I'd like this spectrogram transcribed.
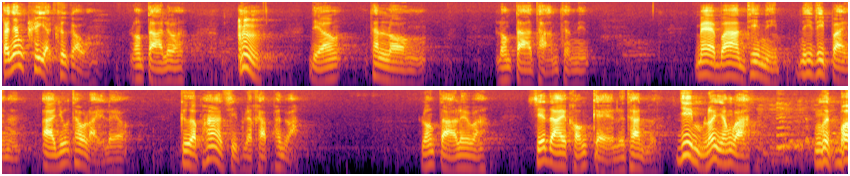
ก็ยังเครียดคือเก่า ลวงตาเลยว่าเดี๋ยวท่านลองลวงตาถามท่านนิดแม่บ้านที่หนีนี่ที่ไปนั้นอายุเท่าไหร่แล้ว เกือบห้าสิบแล้วครับท่านว่าหลวงตาเลยว่าเสียดายของแก่หรือท่าน ยิ้มแล้วยังวะเงิดบ่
